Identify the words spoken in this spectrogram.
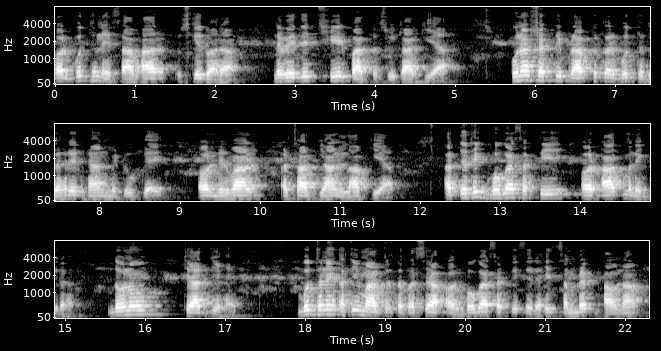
और बुद्ध ने साभार उसके द्वारा निवेदित क्षीर पात्र स्वीकार किया। पुनः शक्ति प्राप्त कर बुद्ध गहरे ध्यान में डूब गए और निर्वाण अर्थात ज्ञान लाभ किया। अत्यधिक भोगा शक्ति और आत्मनिग्रह दोनों त्याज्य है। बुद्ध ने अतिमात्र तपस्या और भोगा शक्ति से रहित सम्यक भावना,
